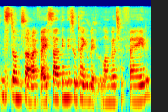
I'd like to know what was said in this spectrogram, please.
It's still inside my face, so I think this will take a bit longer to fade.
